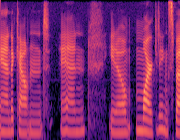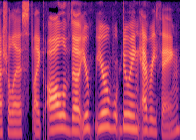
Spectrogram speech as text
and accountant and you know marketing specialist like all of the you're you're doing everything.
